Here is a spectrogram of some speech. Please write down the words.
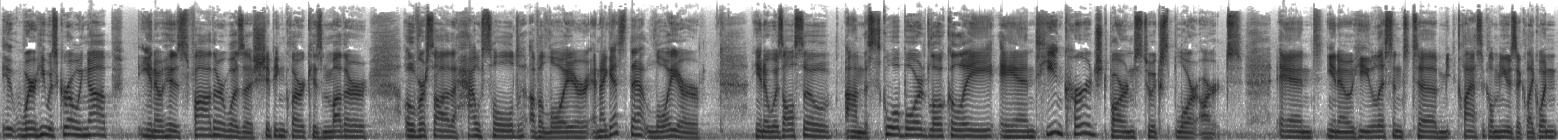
It, where he was growing up, you know, his father was a shipping clerk. His mother oversaw the household of a lawyer, and I guess that lawyer, you know, was also on the school board locally, and he encouraged Barnes to explore art. And you know, he listened to classical music. Like when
